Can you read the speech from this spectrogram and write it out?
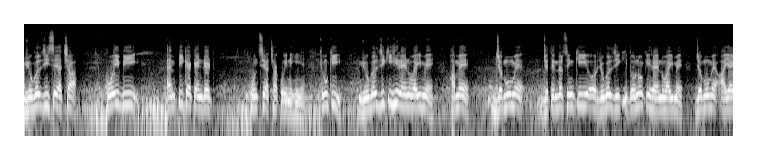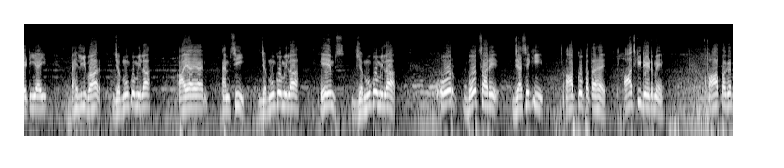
युगल जी से अच्छा कोई भी एमपी का कैंडिडेट उनसे अच्छा कोई नहीं है। क्योंकि युगल जी की ही रहनुमाई में हमें जम्मू में जितेंद्र सिंह की और युगल जी की दोनों की रहनुमाई में जम्मू में आईआईटीआई पहली बार जम्मू को मिला। आईआईएम एमसी जम्मू को मिला। एम्स, जम्मू को मिला और बहुत सारे, जैसे कि आपको पता है, आज की डेट में आप अगर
